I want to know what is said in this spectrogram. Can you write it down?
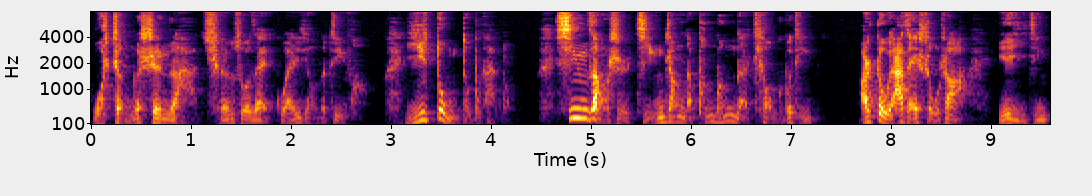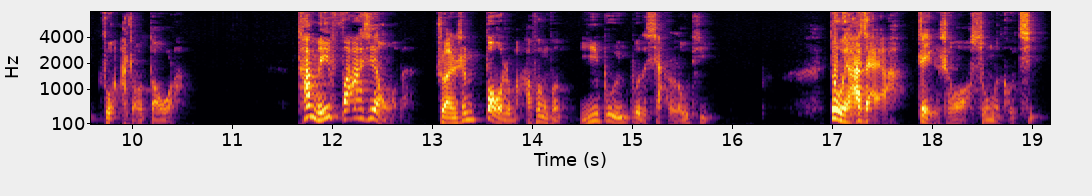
我整个身子啊蜷缩在拐角的地方，一动都不敢动，心脏是紧张的砰砰的跳个不停。而豆芽仔手上啊也已经抓着刀了。他没发现我们，转身抱着马凤凤一步一步的下了楼梯。豆芽仔啊，这个时候松了口气。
